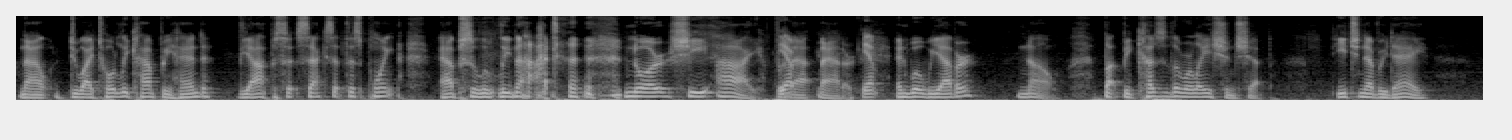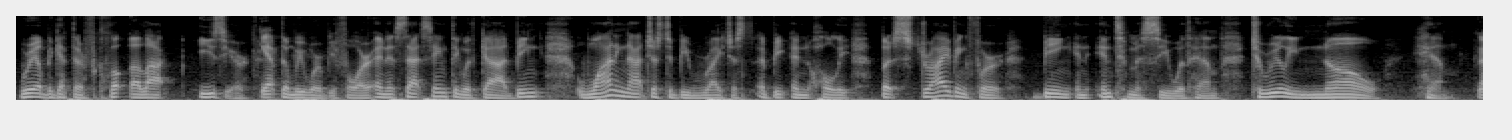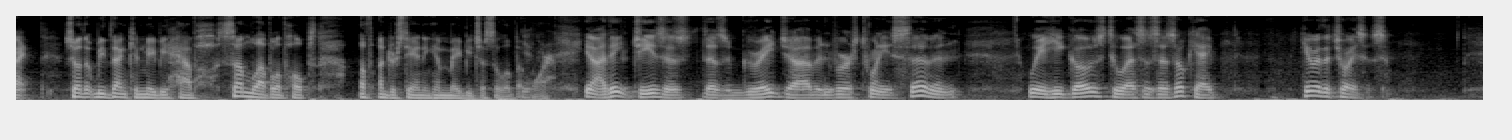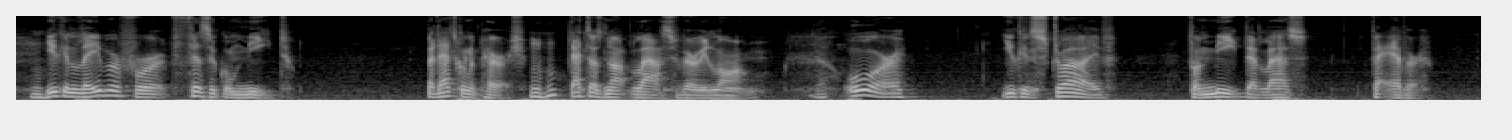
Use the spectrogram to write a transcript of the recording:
Now, do I totally comprehend the opposite sex at this point? Absolutely not. Nor she I, for Yep. that matter. Yep. And will we ever? No. But because of the relationship, each and every day, we're able to get there a lot easier Yep. than we were before. And it's that same thing with God, being wanting not just to be righteous uh, be, and holy, but striving for being in intimacy with Him to really know Him, right. so that we then can maybe have some level of hopes of understanding Him, maybe just a little bit more. You know, I think Jesus does a great job in verse 27 where he goes to us and says, okay, here are the choices. Mm-hmm. You can labor for physical meat, but that's going to perish. Mm-hmm. That does not last very long. Or you can strive for meat that lasts forever.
